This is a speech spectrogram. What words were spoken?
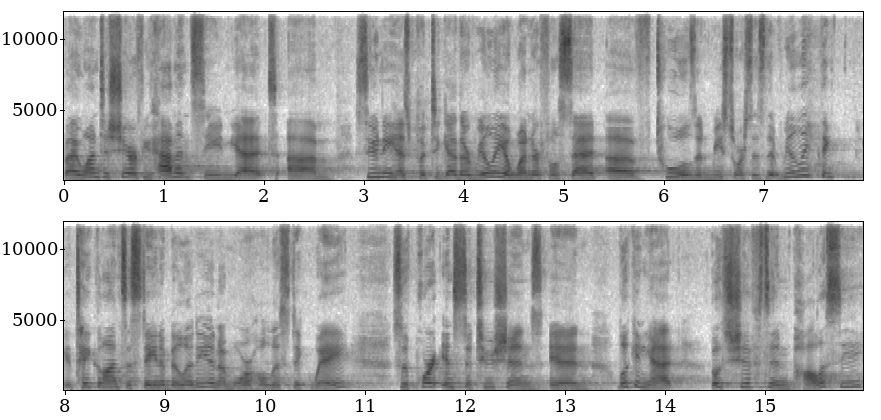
But I want to share, if you haven't seen yet, um, SUNY has put together really a wonderful set of tools and resources that really think, take on sustainability in a more holistic way, support institutions in looking at both shifts in policy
